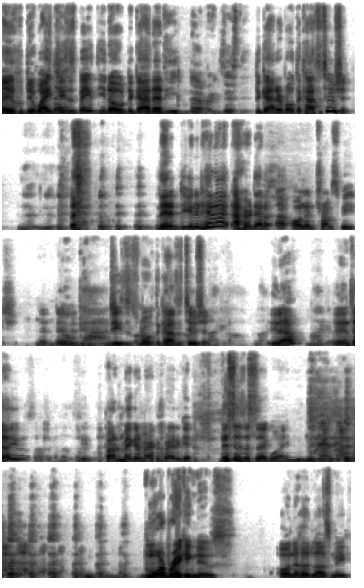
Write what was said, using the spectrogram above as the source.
uh, did White? Jesus bathe? You know the guy that he never existed. the guy that wrote the Constitution. Didn't, you didn't hear that? I heard that uh, on a Trump speech. oh God! Jesus Oh, wrote the off, Constitution. knock it off, knock You know? I didn't tell you. Part of making America great again. This is a segue. More breaking news on the Hood Loves Me.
